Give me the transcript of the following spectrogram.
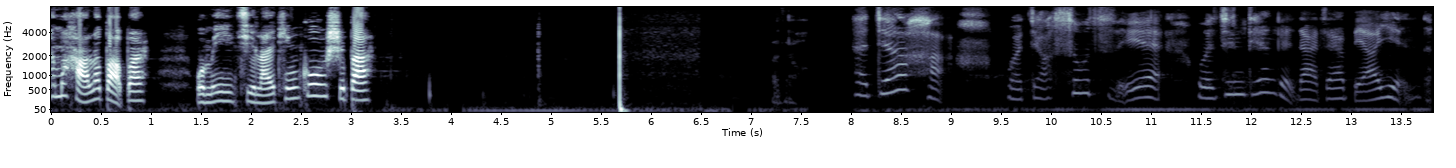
那么好了，宝贝儿，我们一起来听故事吧。大家好，大家好，我叫苏子叶，我今天给大家表演的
